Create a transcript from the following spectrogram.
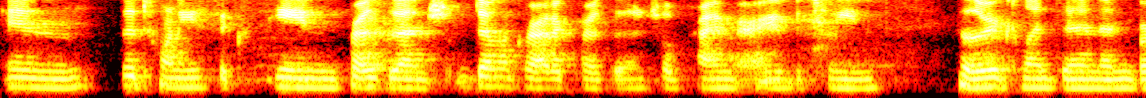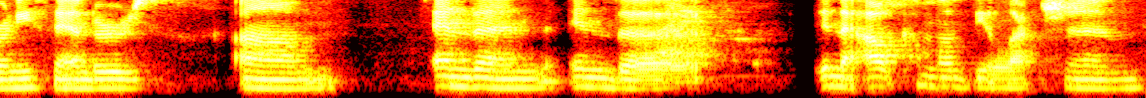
in the 2016 presidential Democratic presidential primary between Hillary Clinton and Bernie Sanders, um, and then in the in the outcome of the election,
